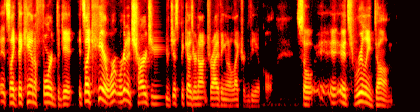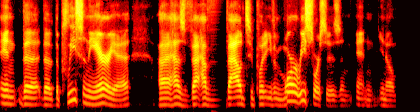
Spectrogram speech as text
it's like they can't afford to get. It's like here we're we're going to charge you just because you're not driving an electric vehicle. So it, it's really dumb. And the the the police in the area uh, has have vowed to put even more resources and and you know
